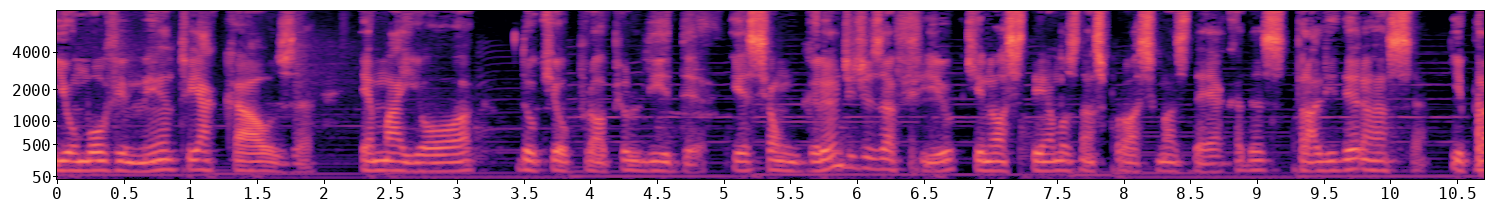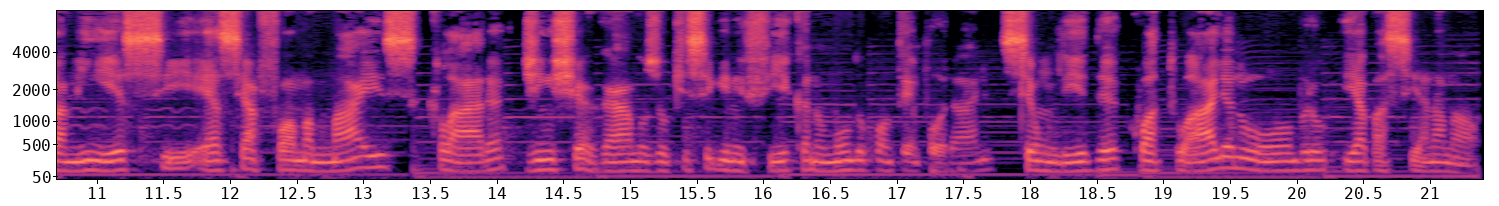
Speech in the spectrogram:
e o movimento e a causa é maior do que o próprio líder. Esse é um grande desafio que nós temos nas próximas décadas para a liderança. E para mim esse essa é a forma mais clara de enxergarmos o que significa no mundo contemporâneo ser um líder com a toalha no ombro e a bacia na mão.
